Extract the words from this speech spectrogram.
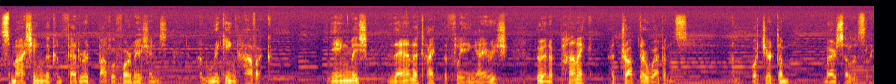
smashing the Confederate battle formations and wreaking havoc. The English then attacked the fleeing Irish, who in a panic had dropped their weapons, and butchered them mercilessly.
